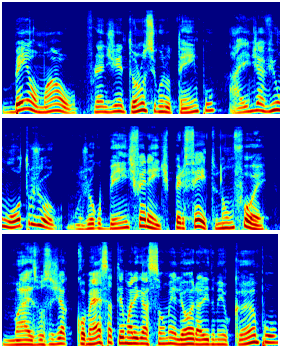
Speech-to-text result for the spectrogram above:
Bem ou mal, o Fernandinho entrou no segundo tempo, aí a gente já viu um outro jogo, um jogo bem diferente. Perfeito? Não foi. Mas você já começa a ter uma ligação melhor ali do meio campo,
